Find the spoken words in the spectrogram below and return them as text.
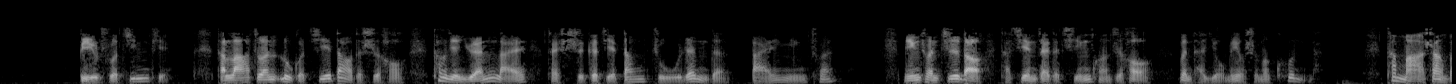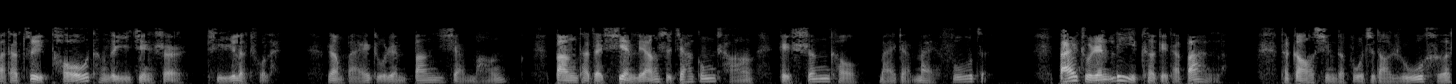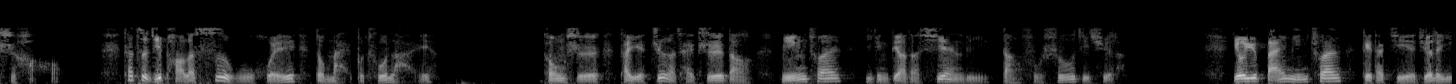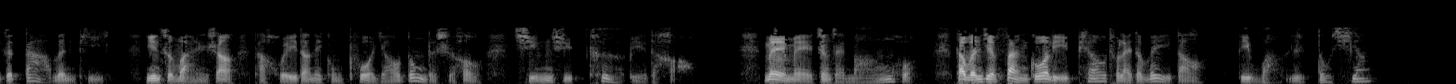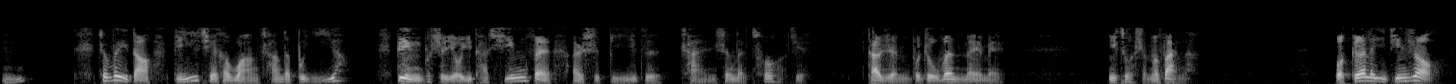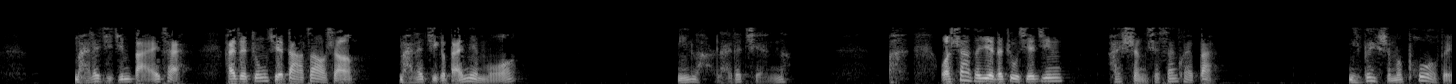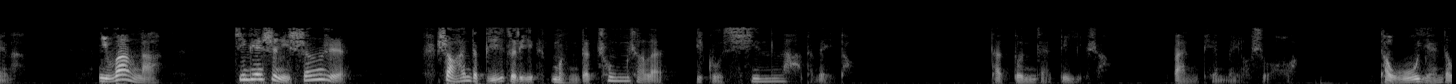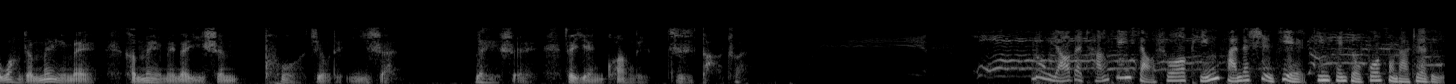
比如说今天。他拉砖路过街道的时候，碰见原来在石歌节当主任的白明川。明川知道他现在的情况之后，问他有没有什么困难。他马上把他最头疼的一件事提了出来，让白主任帮一下忙，帮他在县粮食加工厂给牲口买点麦麸子。白主任立刻给他办了，他高兴的不知道如何是好。他自己跑了四五回都买不出来呀。同时，他也这才知道明川已经调到县里当副书记去了。由于白明川给他解决了一个大问题，因此晚上他回到那孔破窑洞的时候，情绪特别的好。妹妹正在忙活，她闻见饭锅里飘出来的味道比往日都香。嗯。这味道的确和往常的不一样，并不是由于他兴奋，而是鼻子产生了错觉。他忍不住问妹妹：“你做什么饭呢？”“我割了一斤肉，买了几斤白菜，还在中学大灶上买了几个白面膜。”“你哪来的钱呢？”“啊我上个月的助学金还省下三块半。”“你为什么破费呢？”你忘了，今天是你生日。少安的鼻子里猛地冲上了一股辛辣的味道。他蹲在地上，半天没有说话。他无言的望着妹妹和妹妹那一身破旧的衣衫，泪水在眼眶里直打转。路遥的长篇小说《平凡的世界》，今天就播送到这里。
